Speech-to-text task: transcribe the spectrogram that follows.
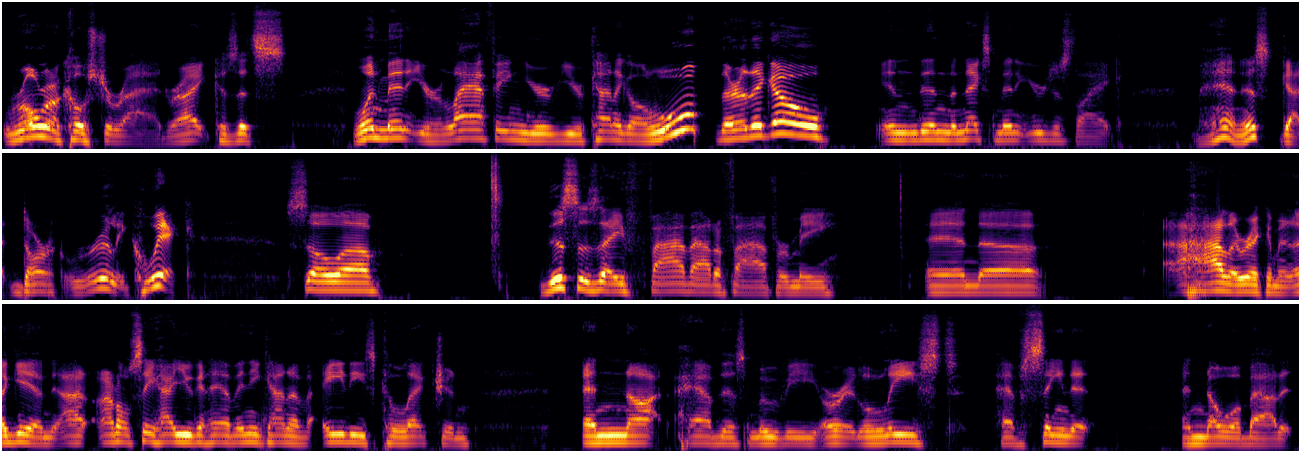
roller coaster ride, right? Because it's one minute you're laughing, you're you're kind of going whoop, there they go, and then the next minute you're just like, man, this got dark really quick. So uh, this is a five out of five for me, and uh, I highly recommend. Again, I, I don't see how you can have any kind of '80s collection and not have this movie, or at least have seen it and know about it.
